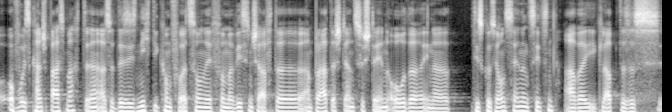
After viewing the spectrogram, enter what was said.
obwohl es keinen Spaß macht. Also das ist nicht die Komfortzone von einem Wissenschaftler am Praterstern zu stehen oder in einer Diskussionssendung zu sitzen. Aber ich glaube, dass es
